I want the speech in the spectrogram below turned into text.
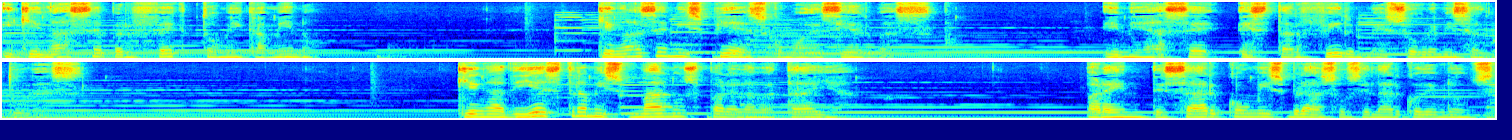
y quien hace perfecto mi camino, quien hace mis pies como de siervas y me hace estar firme sobre mis alturas quien adiestra mis manos para la batalla, para entesar con mis brazos el arco de bronce.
